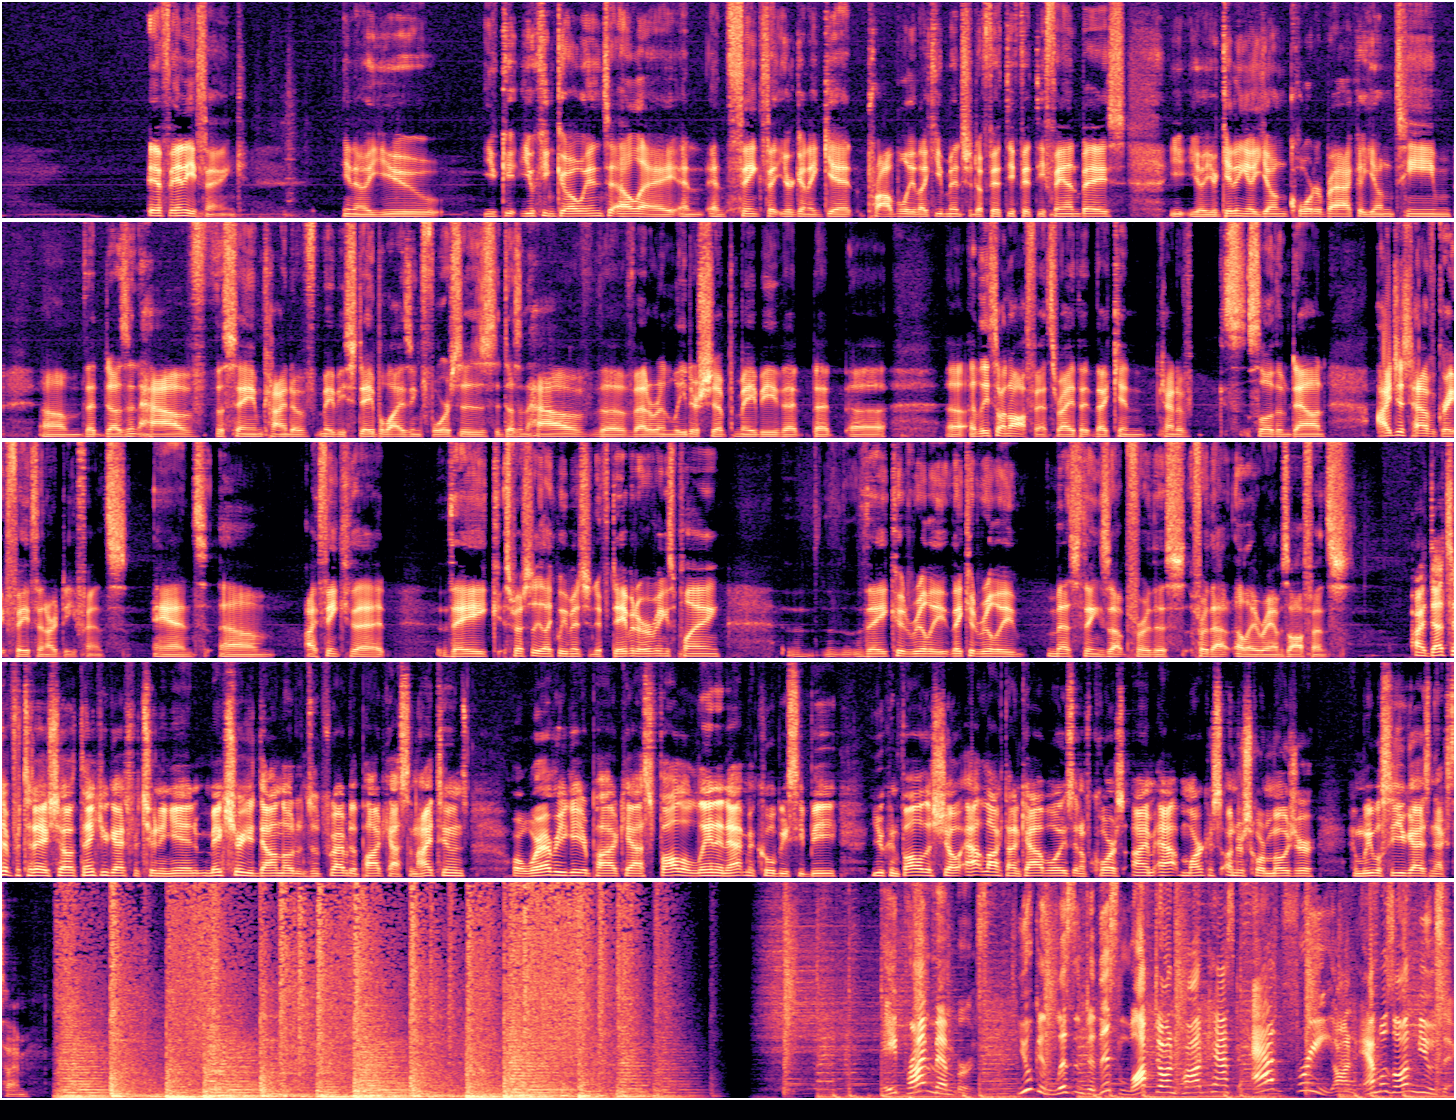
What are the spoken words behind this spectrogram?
if anything, you know you you can, you can go into LA and, and think that you're going to get probably like you mentioned a 50-50 fan base. You, you know, you're getting a young quarterback, a young team um, that doesn't have the same kind of maybe stabilizing forces. It doesn't have the veteran leadership maybe that that uh, uh, at least on offense, right? That that can kind of slow them down. I just have great faith in our defense, and um, I think that they, especially like we mentioned, if David Irving is playing, they could really they could really mess things up for this for that LA Rams offense. All right, that's it for today's show. Thank you guys for tuning in. Make sure you download and subscribe to the podcast on iTunes or wherever you get your podcasts. Follow Landon at McCoolBCB. You can follow the show at Locked On Cowboys. And of course, I'm at Marcus underscore Mosher. And we will see you guys next time. Hey, Prime members, you can listen to this Locked On podcast ad free on Amazon Music.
